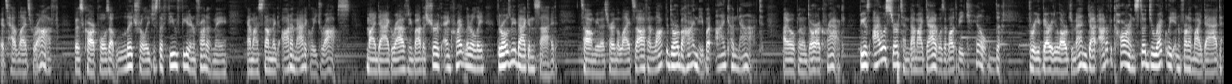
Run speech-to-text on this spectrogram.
Its headlights were off. This car pulls up literally just a few feet in front of me, and my stomach automatically drops. My dad grabs me by the shirt and quite literally throws me back inside, telling me to turn the lights off and lock the door behind me, but I could not. I opened the door a crack, because I was certain that my dad was about to be killed. Three very large men got out of the car and stood directly in front of my dad,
